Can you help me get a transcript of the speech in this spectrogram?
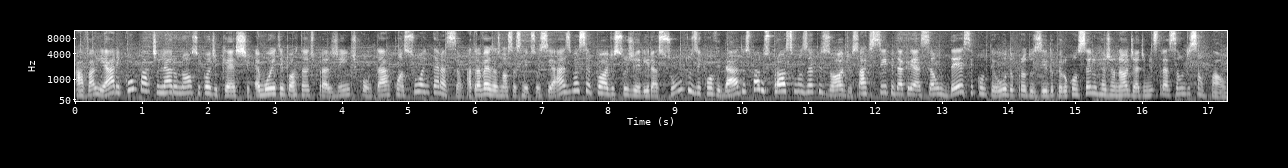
avaliar e compartilhar o nosso podcast. É muito importante para a gente contar com a sua interação. Através das nossas redes sociais, você pode sugerir assuntos e convidados para os próximos episódios. Participe da criação desse conteúdo produzido pelo Conselho Regional de Administração de São Paulo.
